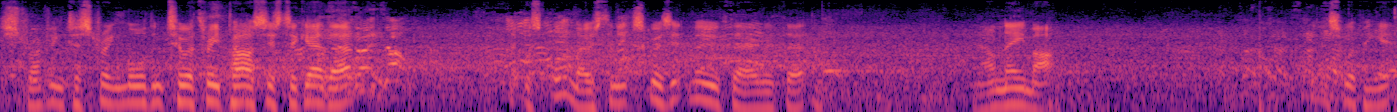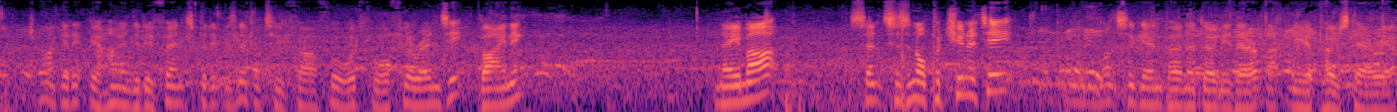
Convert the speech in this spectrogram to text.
Struggling to string more than two or three passes together. It was almost an exquisite move there with the... Now Neymar. Just whipping it, trying to get it behind the defence, but it was a little too far forward for Florenzi. Vining. Neymar senses an opportunity. And once again, Bernardoni there at that near post area.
